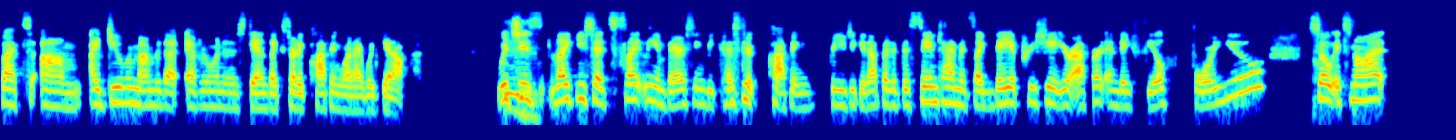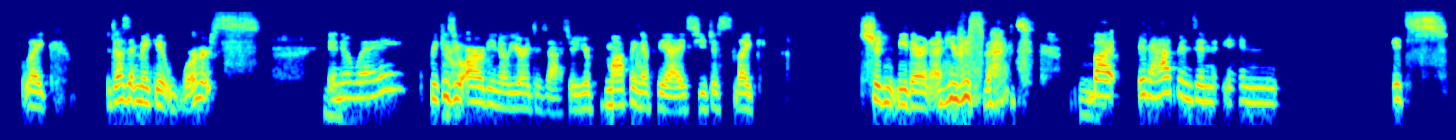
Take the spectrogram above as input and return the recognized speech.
but um, I do remember that everyone in the stands like started clapping when I would get up which mm. is like you said slightly embarrassing because they're clapping for you to get up but at the same time it's like they appreciate your effort and they feel for you so it's not like it doesn't make it worse in mm. a way because you already know you're a disaster you're mopping up the ice you just like shouldn't be there in any respect mm. but it happens in in it's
